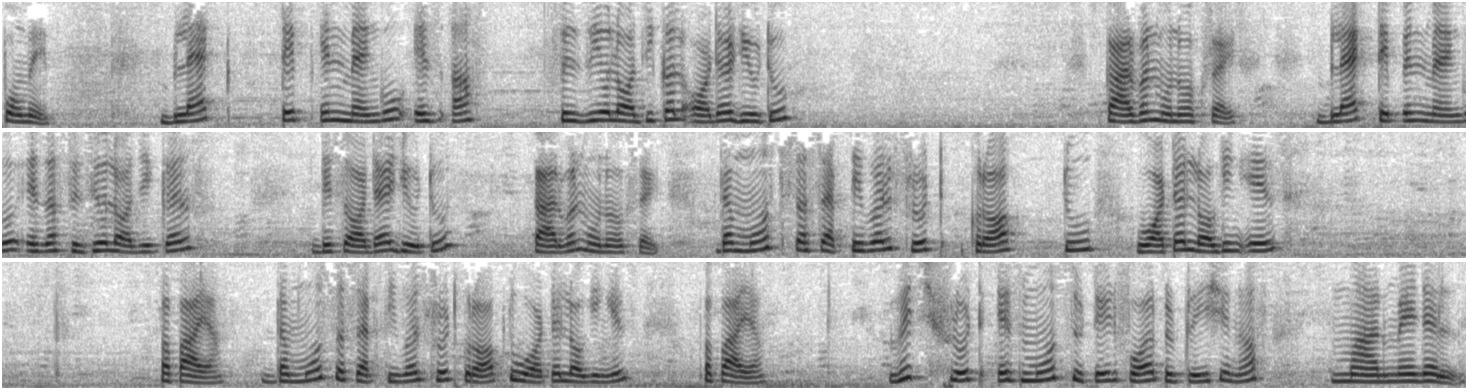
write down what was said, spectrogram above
pome. Black tip in mango is a physiological order due to carbon monoxide. Black tip in mango is a physiological disorder due to carbon monoxide. The most susceptible fruit crop to water logging is papaya. The most susceptible fruit crop to water logging is papaya. Which fruit is most suited for preparation of marmalade?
